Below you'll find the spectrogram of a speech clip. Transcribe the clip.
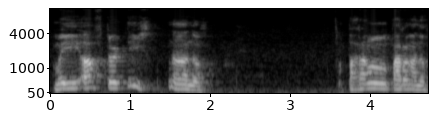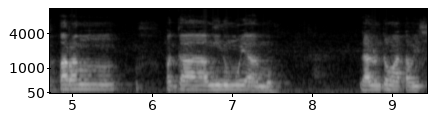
May aftertaste na ano. Parang parang ano, parang pagka nginumuya mo. Lalong tumatawis.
